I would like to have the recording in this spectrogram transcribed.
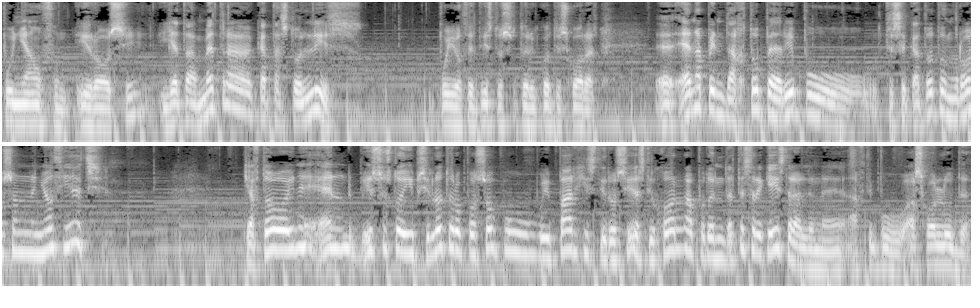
που νιώθουν οι Ρώσοι για τα μέτρα καταστολής που υιοθετεί στο εσωτερικό της χώρας. Ε, ένα 58 περίπου της 100 των Ρώσων νιώθει έτσι. Και αυτό είναι εν, ίσως το υψηλότερο ποσό που υπάρχει στη Ρωσία, στη χώρα από το 94 και ύστερα λένε αυτοί που ασχολούνται.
